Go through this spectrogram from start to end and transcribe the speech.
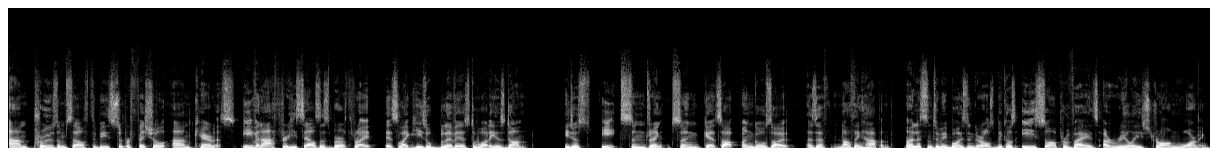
and proves himself to be superficial and careless. Even after he sells his birthright, it's like he's oblivious to what he has done. He just eats and drinks and gets up and goes out as if nothing happened. Now, listen to me, boys and girls, because Esau provides a really strong warning.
